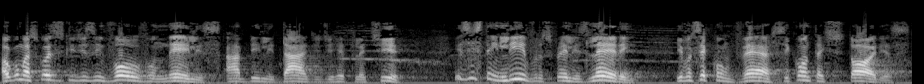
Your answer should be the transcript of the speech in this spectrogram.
Algumas coisas que desenvolvam neles a habilidade de refletir. Existem livros para eles lerem e você conversa e conta histórias.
